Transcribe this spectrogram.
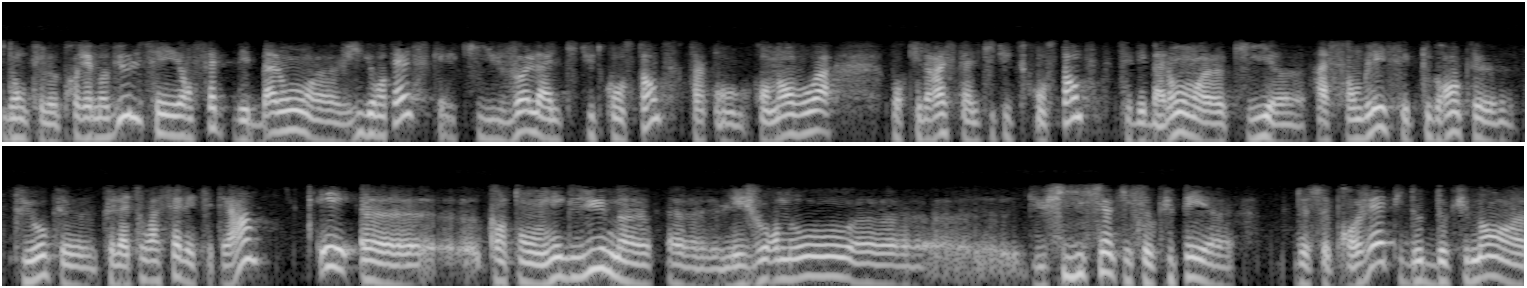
Donc le projet Mogul, c'est en fait des ballons euh, gigantesques qui volent à altitude constante, enfin qu'on envoie pour qu'ils restent à altitude constante. C'est des ballons euh, qui, assemblés, c'est plus grand que, plus haut que, la Tour Eiffel, etc. Et quand on exhume les journaux du physicien qui s'est occupé de ce projet, puis d'autres documents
